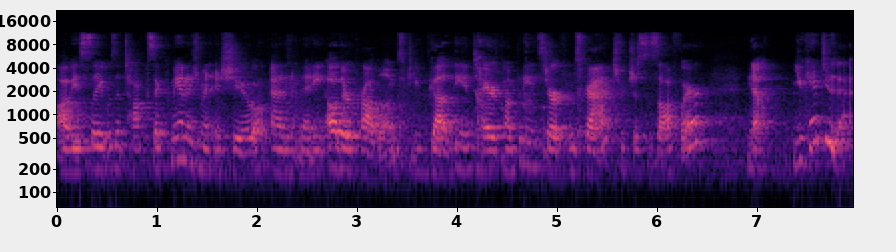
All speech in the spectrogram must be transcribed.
obviously it was a toxic management issue and many other problems. Do you gut the entire company and start from scratch with just the software? No, you can't do that.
